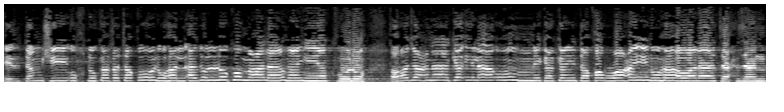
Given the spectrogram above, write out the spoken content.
إذ تمشي أختك فتقول هل أدلكم على من يكفله؟ فرجعناك إلى أمك كي تقر عينها ولا تحزن.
